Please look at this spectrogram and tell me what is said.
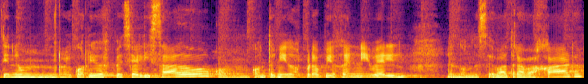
tiene un recorrido especializado con contenidos propios del nivel en donde se va a trabajar.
